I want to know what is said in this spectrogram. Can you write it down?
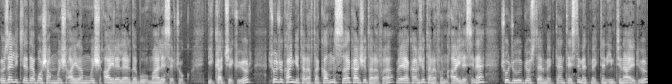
Özellikle de boşanmış, ayrılmış ailelerde bu maalesef çok dikkat çekiyor. Çocuk hangi tarafta kalmışsa karşı tarafa veya karşı tarafın ailesine çocuğu göstermekten, teslim etmekten imtina ediyor.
